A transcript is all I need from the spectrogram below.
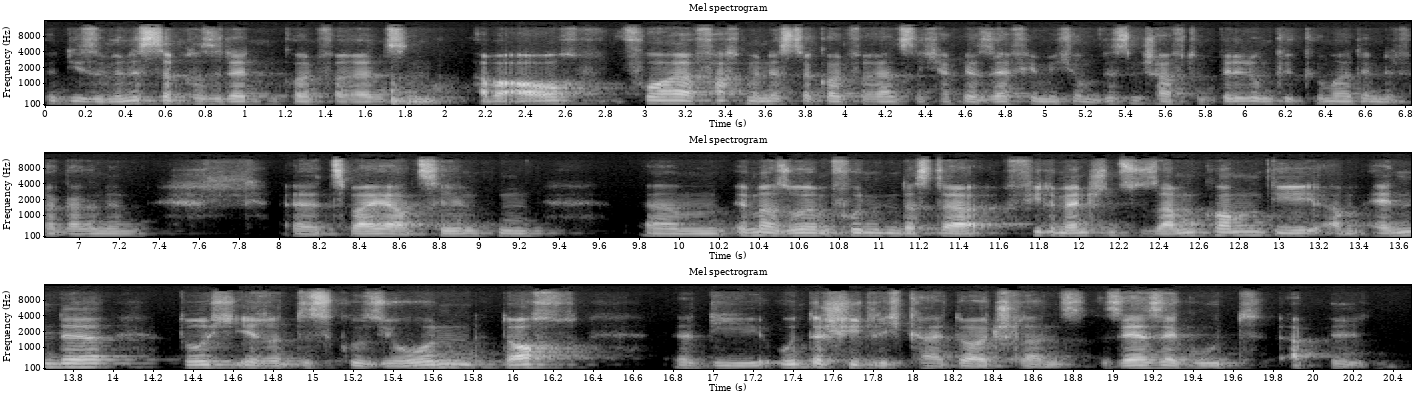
diese Ministerpräsidentenkonferenzen, aber auch vorher Fachministerkonferenzen. Ich habe ja sehr viel mich um Wissenschaft und Bildung gekümmert in den vergangenen äh, zwei Jahrzehnten. Ähm, immer so empfunden, dass da viele Menschen zusammenkommen, die am Ende durch ihre Diskussion doch äh, die Unterschiedlichkeit Deutschlands sehr, sehr gut abbilden.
